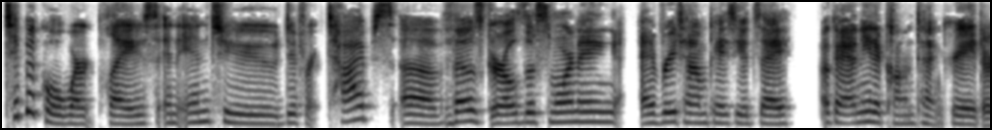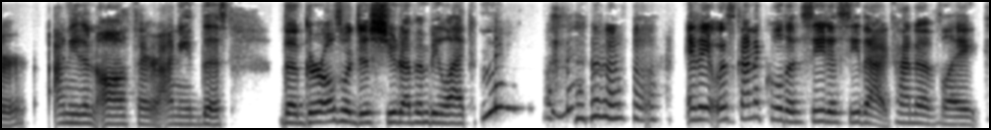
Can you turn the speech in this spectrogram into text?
typical workplace and into different types of those girls this morning. Every time Kasey would say, okay, I need a content creator. I need an author. I need this. The girls would just shoot up and be like, me. and it was kind of cool to see, to see that kind of like,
